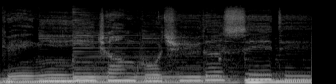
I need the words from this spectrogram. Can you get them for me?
给你一张过去的 CD，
